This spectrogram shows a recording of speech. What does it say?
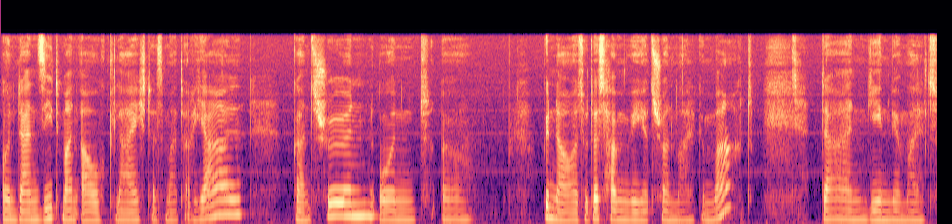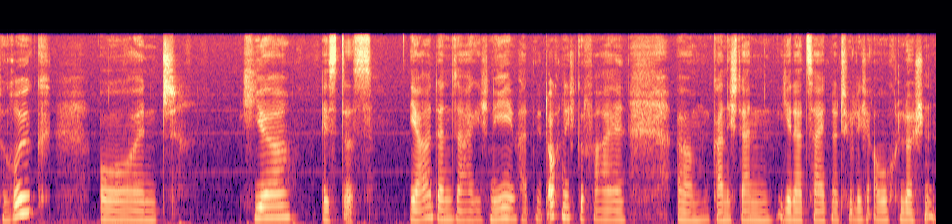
Und dann sieht man auch gleich das Material ganz schön. Und äh, genau, also das haben wir jetzt schon mal gemacht. Dann gehen wir mal zurück und hier ist es ja, dann sage ich, nee, hat mir doch nicht gefallen, ähm, kann ich dann jederzeit natürlich auch löschen.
